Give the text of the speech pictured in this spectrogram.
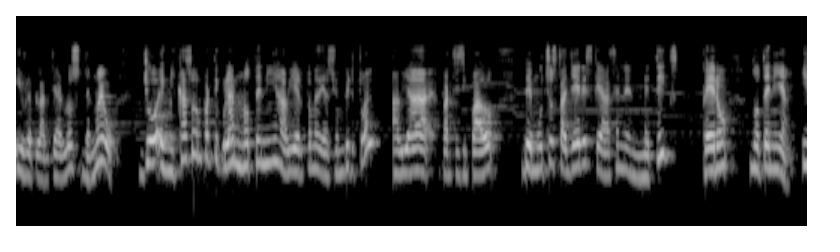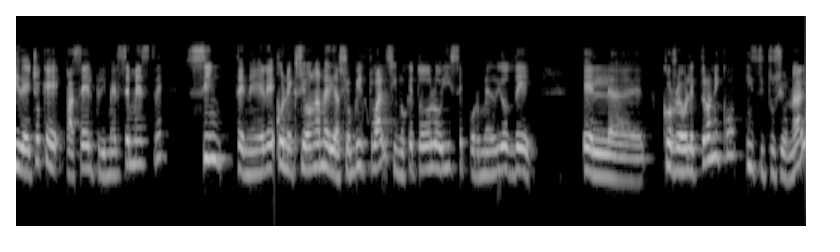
y replantearlos de nuevo. Yo en mi caso en particular no tenía abierto mediación virtual, había participado de muchos talleres que hacen en Metix, pero no tenía. Y de hecho que pasé el primer semestre sin tener conexión a mediación virtual, sino que todo lo hice por medio de el eh, correo electrónico institucional,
